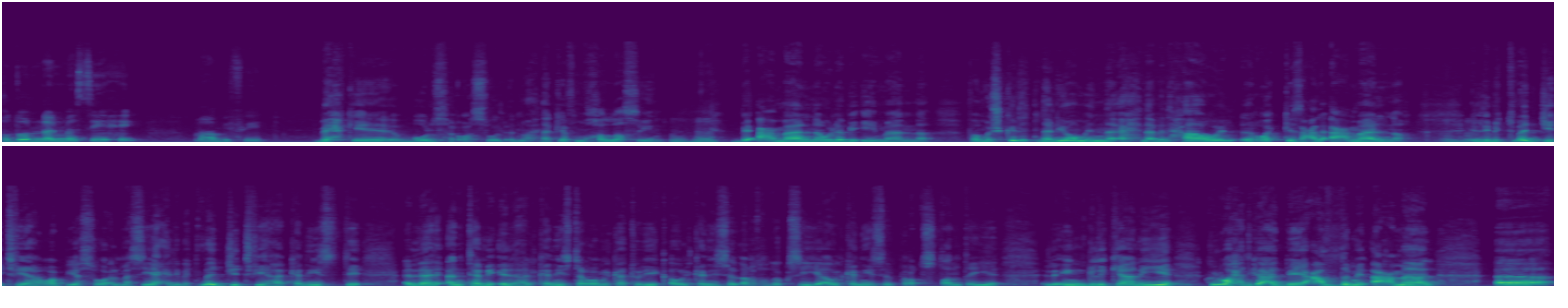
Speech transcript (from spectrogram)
حضورنا المسيحي؟ ما بفيد. بيحكي بولس الرسول إنه إحنا كيف مخلصين؟ بأعمالنا ولا بإيماننا. فمشكلتنا اليوم إن إحنا بنحاول نركز على أعمالنا. اللي بتمجد فيها الرب يسوع المسيح اللي بتمجد فيها كنيستي اللي أنتمي لها الكنيسة الرومي الكاثوليك أو الكنيسة الأرثوذكسية أو الكنيسة البروتستانتيه الانجليكانيه كل واحد قاعد بيعظم الأعمال. آه،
